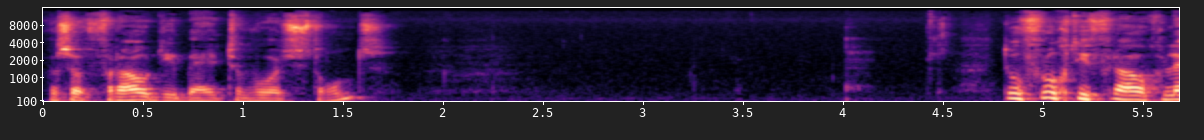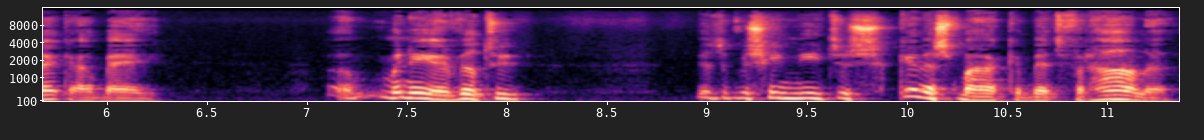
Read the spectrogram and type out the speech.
was een vrouw die bij te woord stond. Toen vroeg die vrouw gelijk aan mij: uh, Meneer, wilt u, wilt u misschien niet eens kennis maken met verhalen?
